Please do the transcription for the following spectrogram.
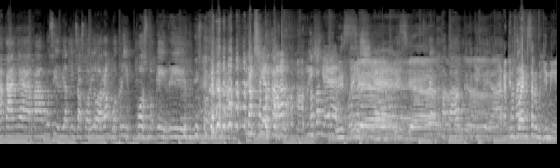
Makanya kamu sih lihat instastory orang buat repost, mau kirim. Reshare kak, reshare. Reshare, reshare. aku nggak paham namanya. gitu-gitu ya. Kan influencer begini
